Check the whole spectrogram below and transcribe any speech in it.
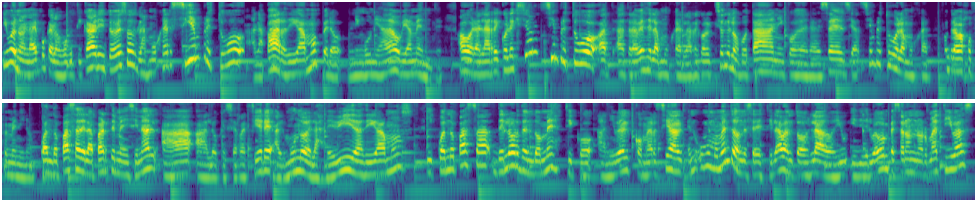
Y bueno, en la época de los boticarios y todo eso, la mujer siempre estuvo a la par, digamos, pero ninguneada obviamente. Ahora, la recolección siempre estuvo a, través de la mujer, la recolección de los botánicos, de la esencia, siempre estuvo la mujer, un trabajo femenino. Cuando pasa de la parte medicinal a, a lo que se refiere al mundo de las bebidas, digamos, y cuando pasa del orden doméstico a nivel comercial, en, hubo un momento donde se destilaba en todos lados y, y luego empezaron normativas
